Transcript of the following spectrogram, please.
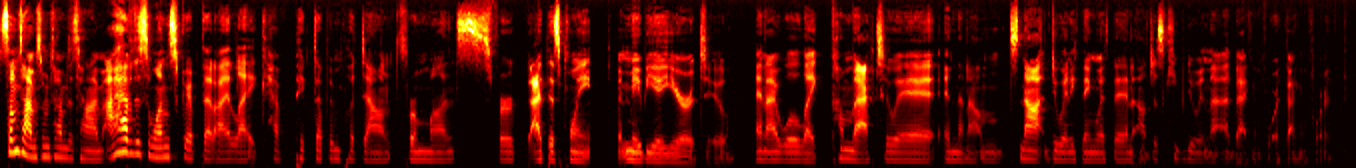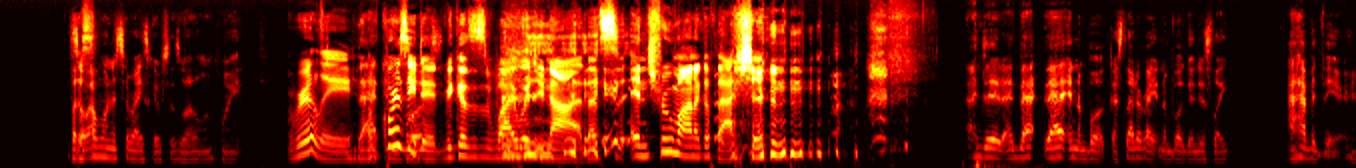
sometimes from time to time. I have this one script that i like have picked up and put down for months for at this point maybe a year or two. And i will like come back to it and then i'll not do anything with it and i'll just keep doing that back and forth back and forth. But so I wanted to write scripts as well at one point. Really That of course and you did because why would you not that's in true monica fashion I did I, that that in a book. I started writing a book and just like I have it there,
